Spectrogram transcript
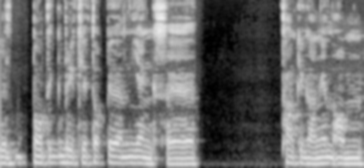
På en måte bryter litt opp i den gjengse tankegangen om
